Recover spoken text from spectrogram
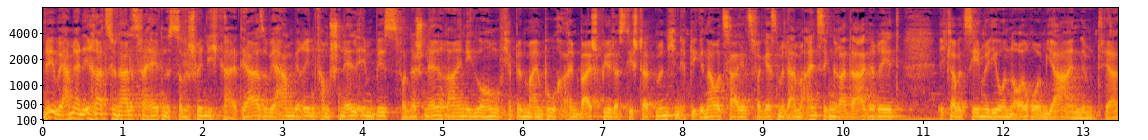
Nee, wir haben ja ein irrationales Verhältnis zur Geschwindigkeit. Ja, also wir haben, wir reden vom Schnellimbiss, von der Schnellreinigung. Ich habe in meinem Buch ein Beispiel, dass die Stadt München, ich habe die genaue Zahl jetzt vergessen, mit einem einzigen Radargerät, ich glaube, 10 Millionen Euro im Jahr einnimmt. Ja,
